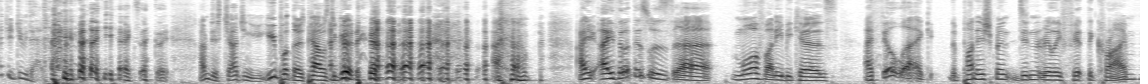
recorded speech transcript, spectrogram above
How'd you do that? yeah, exactly. I'm discharging you. You put those powers to good. um, I I thought this was uh, more funny because I feel like the punishment didn't really fit the crime.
